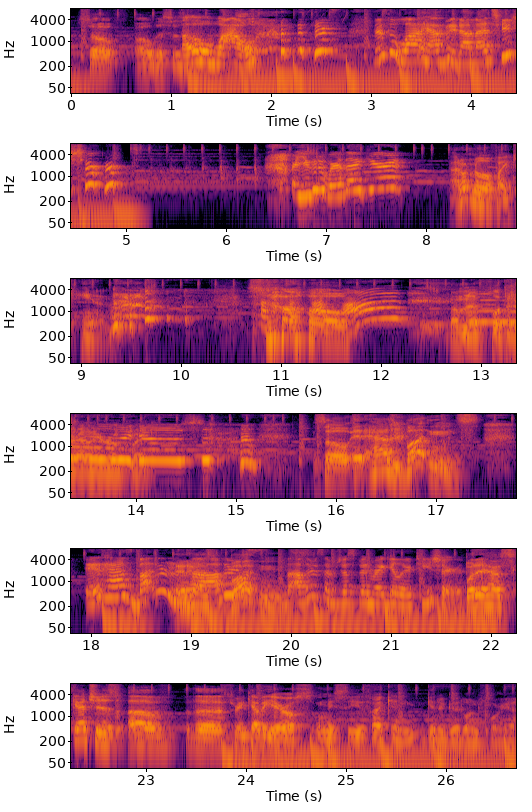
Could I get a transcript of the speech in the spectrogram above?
So oh, this is Oh, wow. there's, there's a lot happening on that t-shirt. Are you gonna wear that, Garrett? I don't know if I can. so! I'm gonna flip it around here real quick. oh my gosh. So it has buttons, It has buttons. It the has others, buttons. The others have just been regular t-shirts. but it has sketches of the three caballeros. Let me see if I can get a good one for you.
